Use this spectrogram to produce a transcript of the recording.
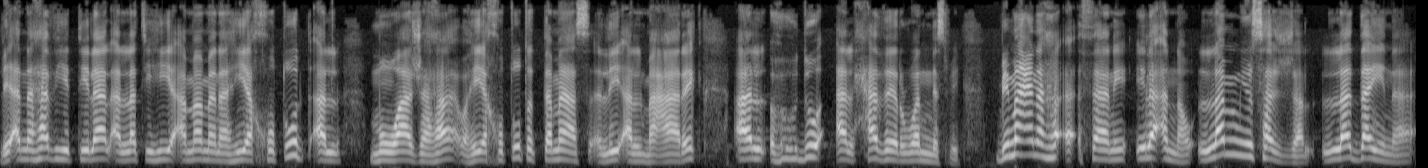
لأن هذه التلال التي هي أمامنا هي خطوط المواجهة وهي خطوط التماس للمعارك الهدوء الحذر والنسبي بمعنى ثاني إلى أنه لم يسجل لدينا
